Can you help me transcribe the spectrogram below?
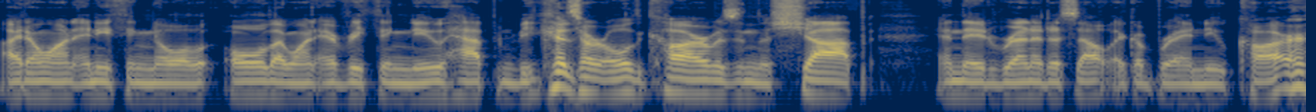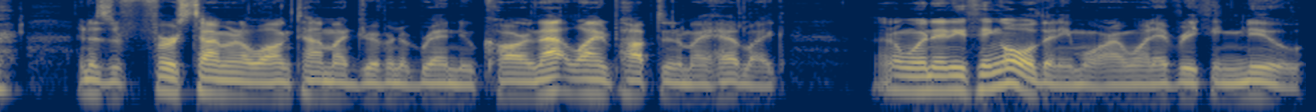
I don't want anything old, I want everything new, happened because our old car was in the shop and they'd rented us out like a brand new car. And it was the first time in a long time I'd driven a brand new car. And that line popped into my head like, I don't want anything old anymore. I want everything new.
